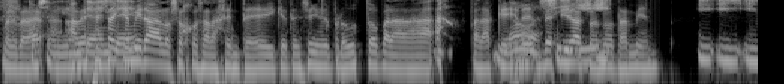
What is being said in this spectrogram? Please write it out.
Bueno, pero pues a, a veces hay que mirar a los ojos a la gente ¿eh? y que te enseñe el producto para, para que No, de- sí, decidas o no también. Y, y, y,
